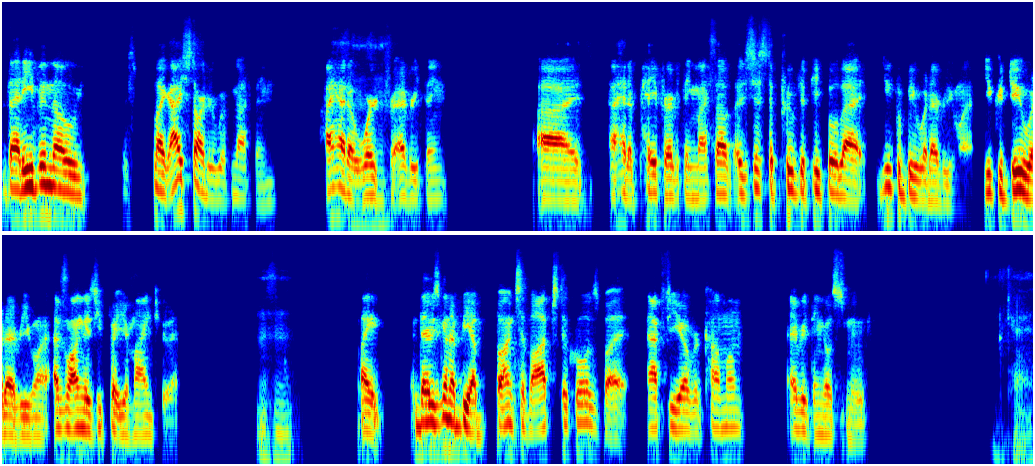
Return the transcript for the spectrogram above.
that even though, like, I started with nothing, I had to work Mhm. for everything. Uh, I had to pay for everything myself. It's just to prove to people that you could be whatever you want. You could do whatever you want as long as you put your mind to it. Mhm. Like, there's gonna be a bunch of obstacles, but after you overcome them, everything goes smooth. Okay.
